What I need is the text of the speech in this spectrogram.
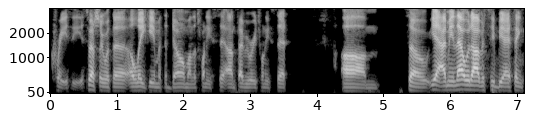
crazy, especially with a, a, late game at the Dome on the 20 on February 26th. Um, so yeah, I mean, that would obviously be, I think,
